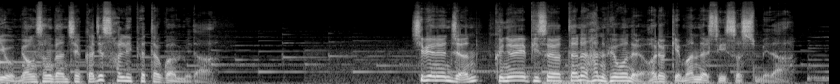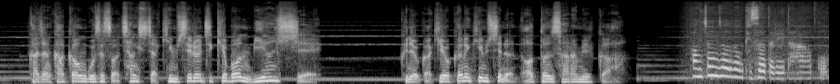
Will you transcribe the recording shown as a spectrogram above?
이후 명상단체까지 설립했다고 합니다. 10여 년 전 그녀의 비서였다는 한 회원을 어렵게 만날 수 있었습니다. 가장 가까운 곳에서 창시자 김 씨를 지켜본 미연 씨. 그녀가 기억하는 김 씨는 어떤 사람일까? 방청석은 비서들이 다 하고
